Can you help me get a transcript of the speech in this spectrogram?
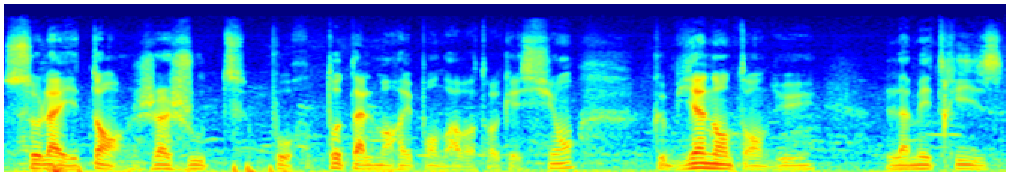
Cela étant, j'ajoute, pour totalement répondre à votre question, que bien entendu, la maîtrise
